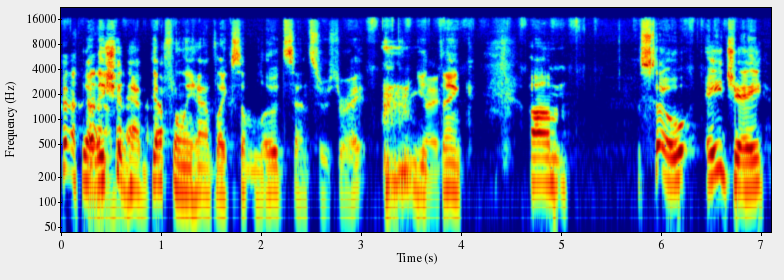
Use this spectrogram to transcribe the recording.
Yeah, they should have definitely have like some load sensors, right? You'd right. think. Um, so AJ,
